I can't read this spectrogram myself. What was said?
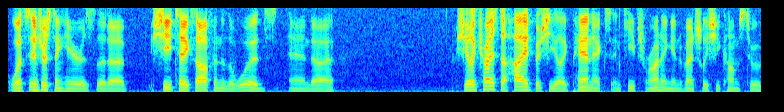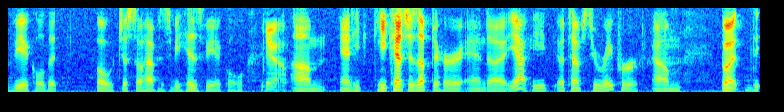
what's interesting here is that uh, she takes off into the woods, and uh, she like tries to hide, but she like panics and keeps running, and eventually she comes to a vehicle that, oh, just so happens to be his vehicle. Yeah. Um, and he he catches up to her, and uh, yeah, he attempts to rape her. Um, but the,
